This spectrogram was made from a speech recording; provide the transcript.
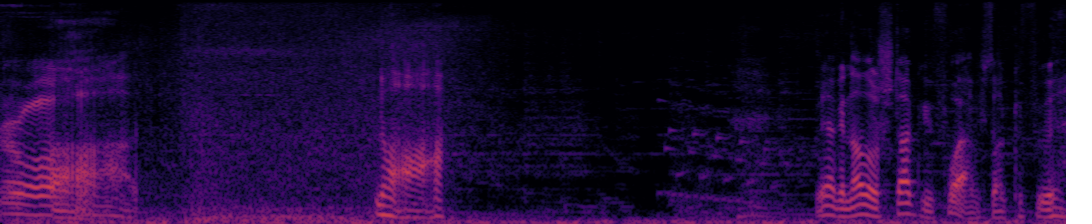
Oh. Oh. Ja, genauso stark wie vorher, habe ich das Gefühl.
